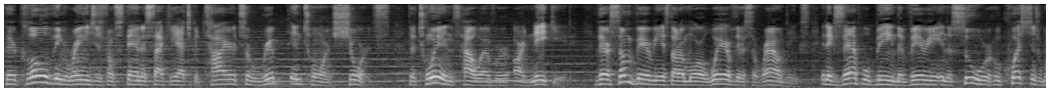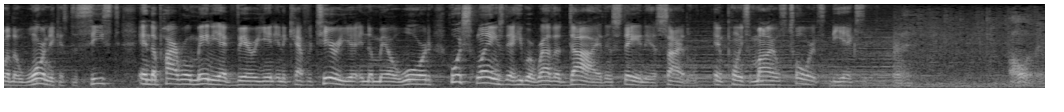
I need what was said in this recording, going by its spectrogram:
Their clothing ranges from standard psychiatric attire to ripped and torn shorts. The twins, however, are naked. There are some variants that are more aware of their surroundings, an example being the variant in the sewer who questions whether Wernicke is deceased, and the pyromaniac variant in the cafeteria in the male ward who explains that he would rather die than stay in the asylum, and points Miles towards the exit. All of it.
